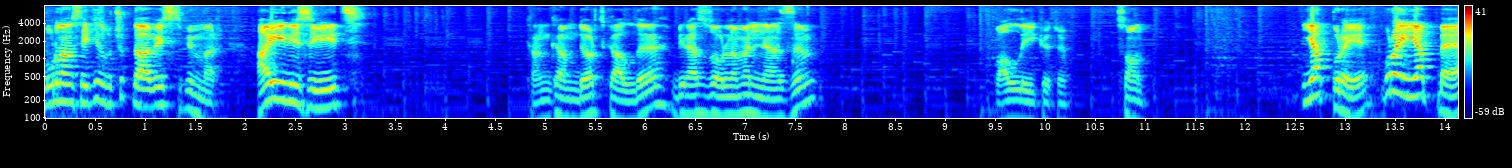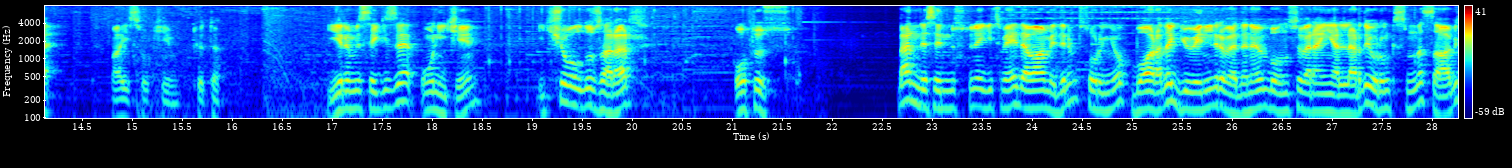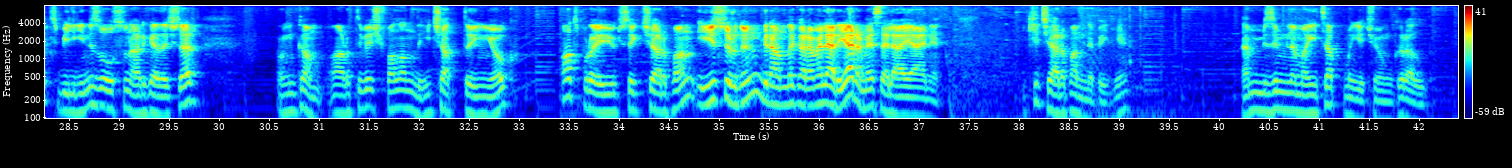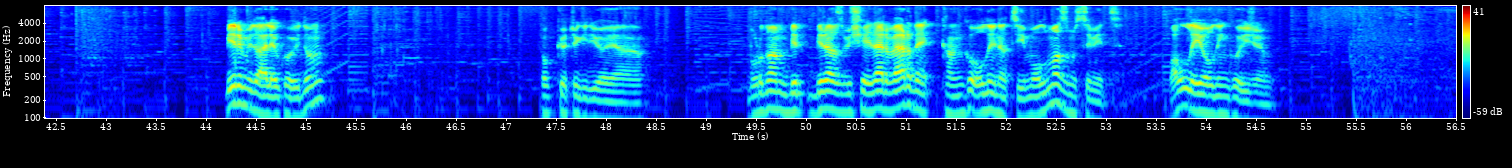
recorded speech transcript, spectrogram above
Buradan 8.5 daha 5 spin var. Haydi Sweet. Kankam 4 kaldı. Biraz zorlaman lazım. Vallahi kötü. Son. Yap burayı. Burayı yap be. Ay sokayım. Kötü. 28'e 12. 2 oldu zarar. 30. Ben de senin üstüne gitmeye devam ederim. Sorun yok. Bu arada güvenilir ve deneme bonusu veren yerlerde yorum kısmında sabit. Bilginiz olsun arkadaşlar. Kankam artı 5 falan da hiç attığın yok. At buraya yüksek çarpan. İyi sürdün bir anda karameler yer mesela yani. 2 çarpan ne peki? Sen bizimle mayitap mı geçiyorsun kral? Bir müdahale koydum. Çok kötü gidiyor ya. Buradan bir, biraz bir şeyler ver de kanka all-in atayım. Olmaz mı Smith? Vallahi all-in koyacağım.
